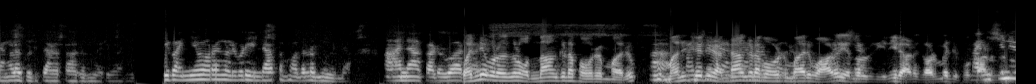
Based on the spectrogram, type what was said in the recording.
ഞങ്ങളെ പിടിച്ചകത്താകുന്ന പരിപാടി ഈ വന്യമൃഗങ്ങൾ ഇവിടെ ഇല്ലാത്ത മുതലൊന്നുമില്ല. ആന കടുവ വന്യമൃഗങ്ങൾ ഒന്നാം കിട പൗരന്മാരും മനുഷ്യര് രണ്ടാം കിട പൗരന്മാരും ആണ് എന്നുള്ള രീതിയിലാണ് ഗവൺമെന്റ് മനുഷ്യന്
